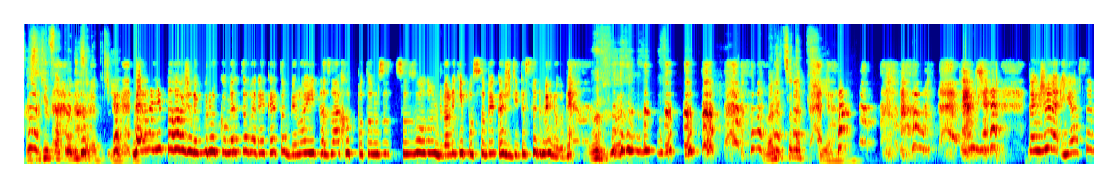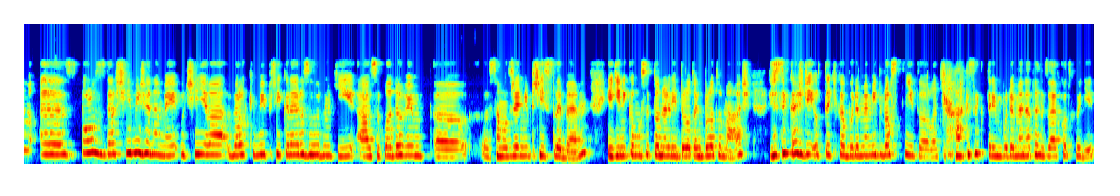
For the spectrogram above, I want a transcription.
To si fakt velice velice nepříjemné. Nehledě toho, že nebudu komentovat, jaké to bylo jít na záchod potom, co jsou tam dva lidi po sobě každý 10 minut. velice nepříjemné. takže, takže já jsem uh, spolu s dalšími ženami učinila velkými příkré rozhodnutí a s Vladovým uh, samozřejmě příslibem. Jediný, komu se to nelíbilo, tak bylo Tomáš, že si každý od teďka budeme mít vlastní toaleťák, se kterým budeme na ten záchod chodit.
